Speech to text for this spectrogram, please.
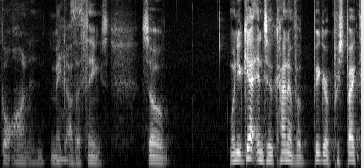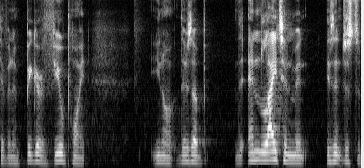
go on and make yes. other things. So when you get into kind of a bigger perspective and a bigger viewpoint, you know, there's a the enlightenment isn't just a,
